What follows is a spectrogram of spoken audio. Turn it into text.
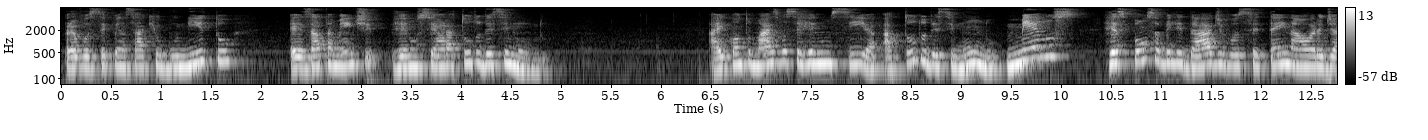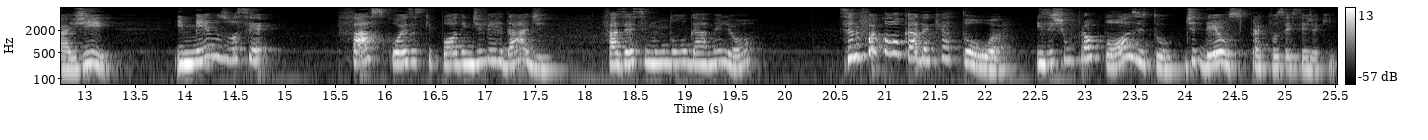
para você pensar que o bonito é exatamente renunciar a tudo desse mundo. Aí quanto mais você renuncia a tudo desse mundo, menos responsabilidade você tem na hora de agir e menos você faz coisas que podem de verdade fazer esse mundo um lugar melhor. Você não foi colocado aqui à toa. Existe um propósito de Deus para que você esteja aqui.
